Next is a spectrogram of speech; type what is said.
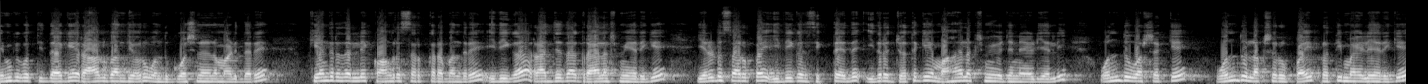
ನಿಮಗೆ ಗೊತ್ತಿದ್ದಾಗೆ ರಾಹುಲ್ ಗಾಂಧಿ ಅವರು ಒಂದು ಘೋಷಣೆಯನ್ನು ಮಾಡಿದ್ದಾರೆ. ಕೇಂದ್ರದಲ್ಲಿ ಕಾಂಗ್ರೆಸ್ ಸರ್ಕಾರ ಬಂದರೆ ಇದೀಗ ರಾಜ್ಯದ ಗೃಹಲಕ್ಷ್ಮಿಯರಿಗೆ ಎರಡು ಸಾವಿರ ರೂಪಾಯಿ ಇದೀಗ ಸಿಗ್ತಾ ಇದೆ. ಇದರ ಜೊತೆಗೆ ಮಹಾಲಕ್ಷ್ಮಿ ಯೋಜನೆ ಅಡಿಯಲ್ಲಿ ಒಂದು ವರ್ಷಕ್ಕೆ ಒಂದು ಲಕ್ಷ ರೂಪಾಯಿ ಪ್ರತಿ ಮಹಿಳೆಯರಿಗೆ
